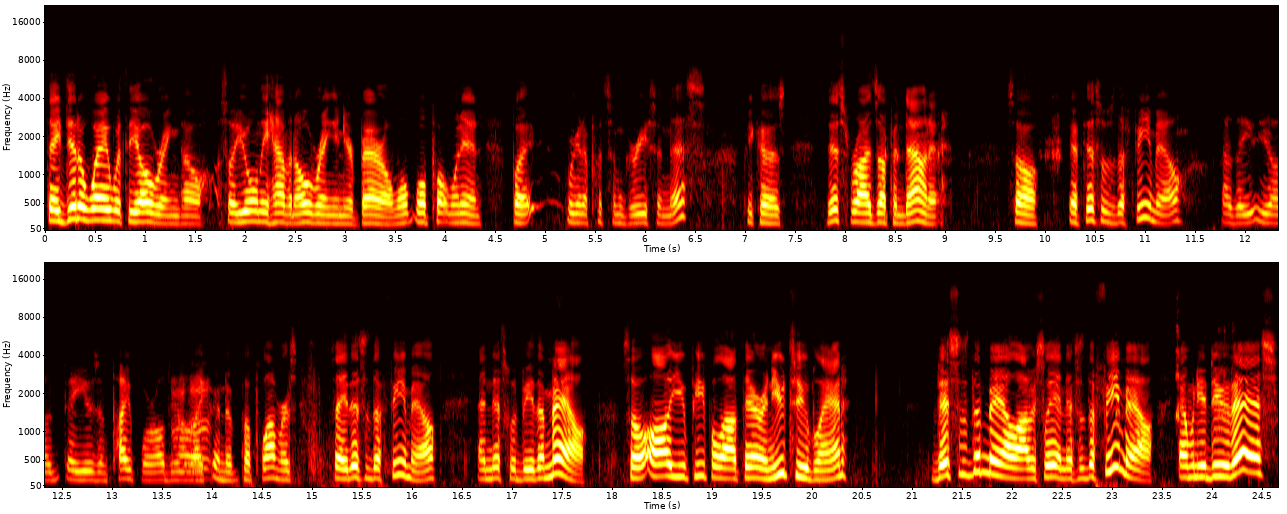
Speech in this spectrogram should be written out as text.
they did away with the O-ring though. So you only have an O-ring in your barrel. We'll, we'll put one in, but we're gonna put some grease in this because this rides up and down it. So if this was the female, as they you know they use in pipe world, you know, like mm-hmm. in the, the plumbers, say this is the female, and this would be the male. So all you people out there in YouTube land, this is the male obviously, and this is the female. And when you do this,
